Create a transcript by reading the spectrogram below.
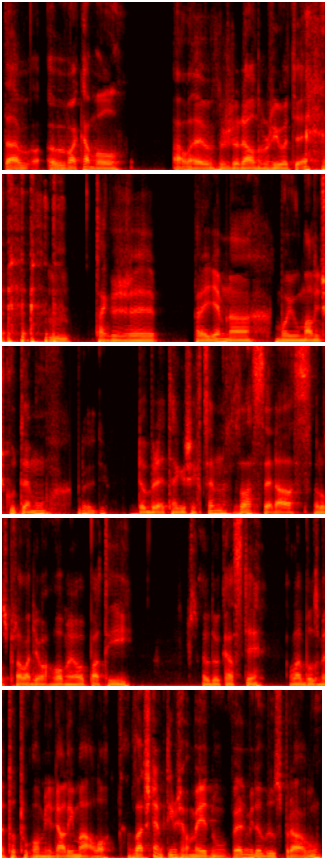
Tam vakamol, ale v reálnom živote. Mm, Takže prejdem na moju maličkú tému. nejde. Dobre, takže chcem zase raz rozprávať o homeopatii v pseudokaste, lebo sme to tu omielali málo. Začnem tým, že máme jednu veľmi dobrú správu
